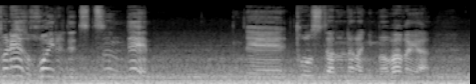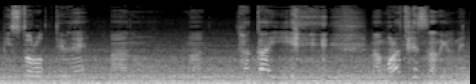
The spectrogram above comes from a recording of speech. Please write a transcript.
とりあえずホイルで包んででトースターの中に、まあ、我が家ビストロっていうねあの、高い まあもらったやつなんだけどね。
